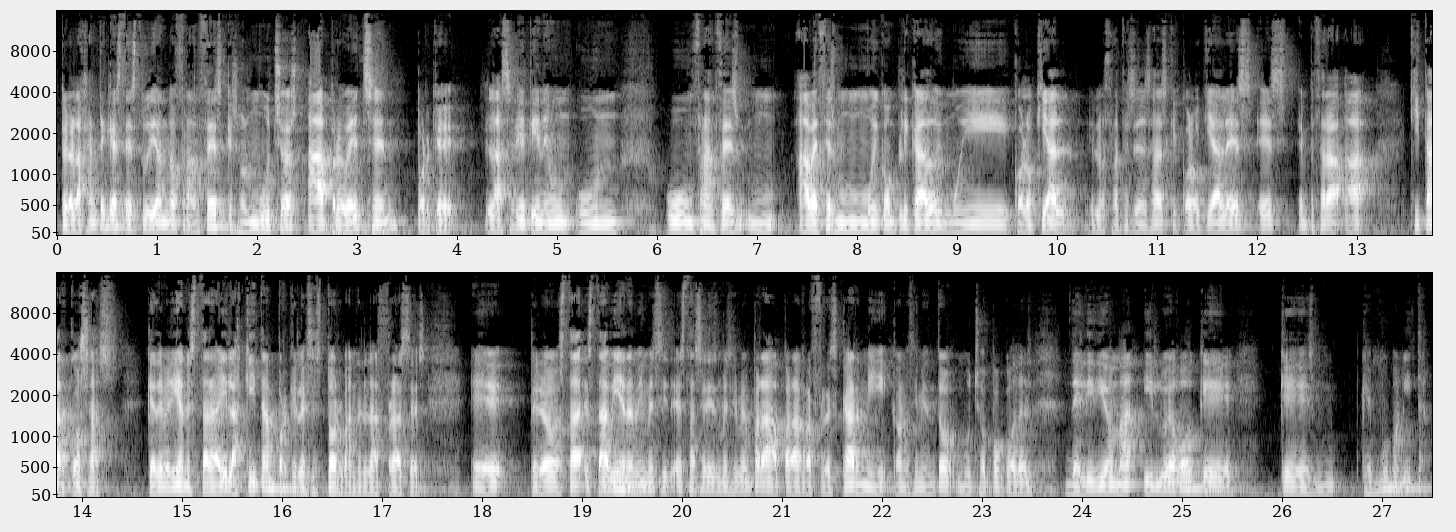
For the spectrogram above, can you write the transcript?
pero la gente que esté estudiando francés, que son muchos, aprovechen, porque la serie tiene un, un, un francés mm, a veces muy complicado y muy coloquial, y los franceses ya sabes que coloquial es, empezar a, quitar cosas que deberían estar ahí, las quitan porque les estorban en las frases. Eh, pero está, está bien, a mí me, estas series me sirven para, para refrescar mi conocimiento mucho poco del, del idioma y luego que, que, es, que es muy bonita.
